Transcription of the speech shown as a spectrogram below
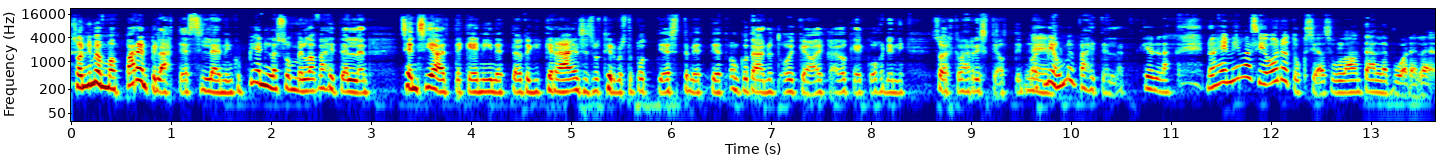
Se on nimenomaan parempi lähteä silleen niin kuin pienillä summilla vähitellen sen sijaan, että tekee niin, että jotenkin kerää ensin sinut hirveästä pottia ja sitten miettii, että onko tämä nyt oikea aika ja oikea kohde, niin se on ehkä vähän riskialttiimpaa. Niin. Mieluummin vähitellen. Kyllä. No hei, millaisia odotuksia sulla on tälle vuodelle?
